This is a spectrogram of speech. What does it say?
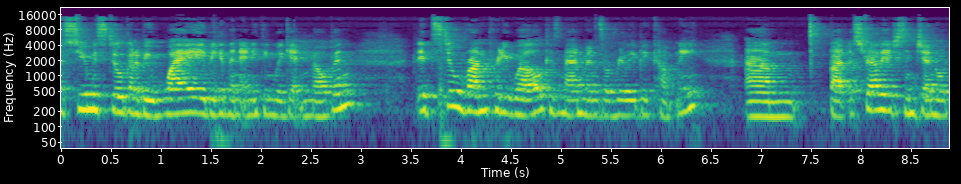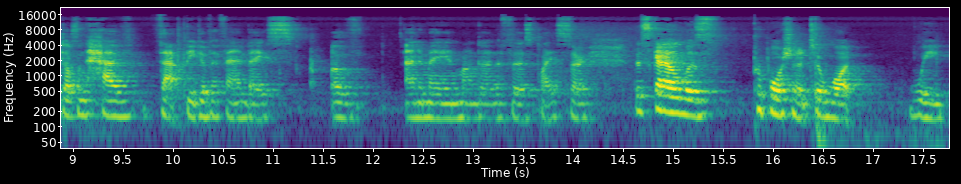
assume is still going to be way bigger than anything we get in Melbourne. It's still run pretty well because Madman's a really big company. Um, but Australia, just in general, doesn't have that big of a fan base of anime and manga in the first place. So the scale was proportionate to what we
